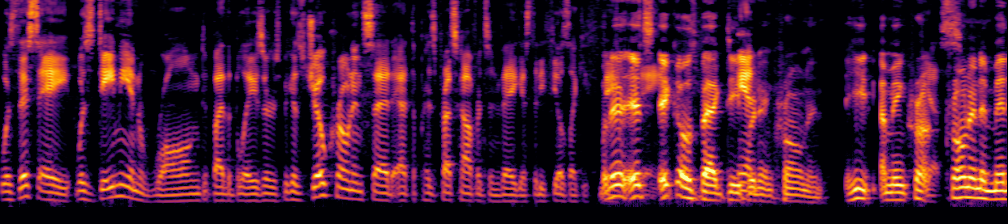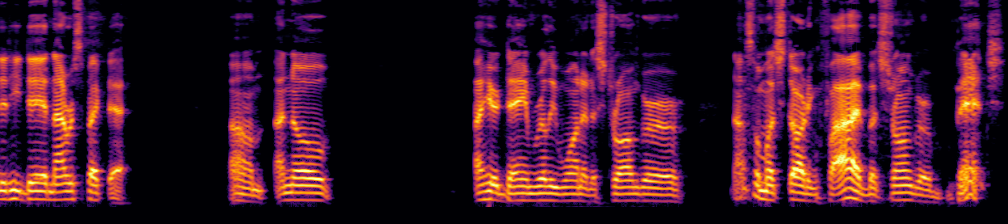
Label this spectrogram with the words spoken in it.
was this a was Damian wronged by the Blazers? Because Joe Cronin said at the, his press conference in Vegas that he feels like he. But it, it's Dame. it goes back deeper and, than Cronin. He, I mean, Cron- yes. Cronin admitted he did, and I respect that. Um, I know. I hear Dame really wanted a stronger, not so much starting five, but stronger bench,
